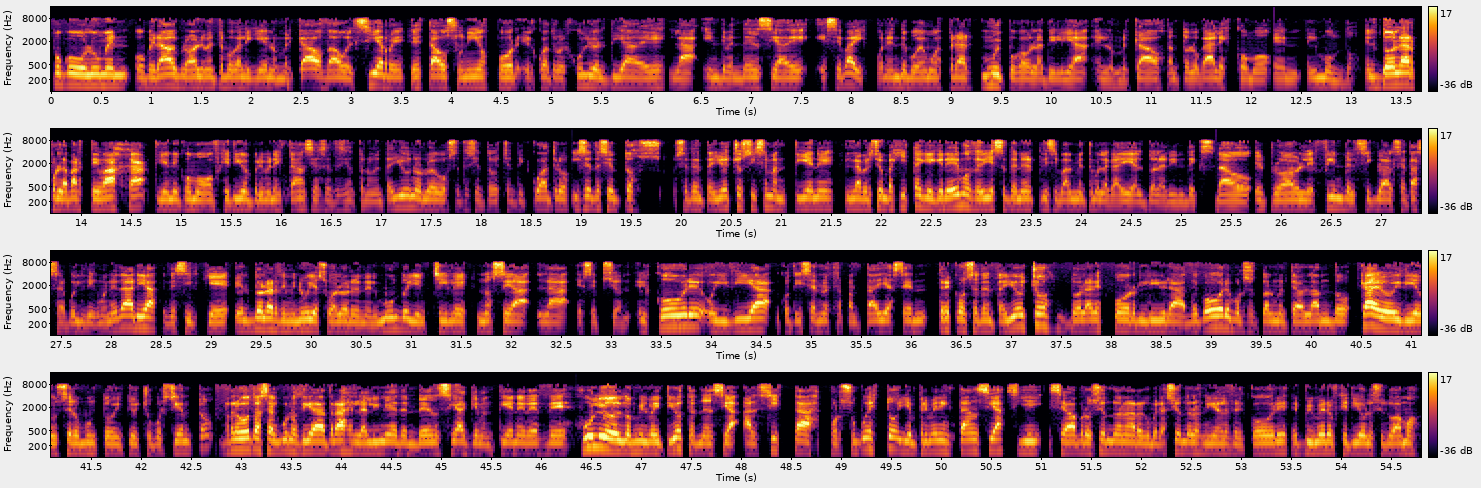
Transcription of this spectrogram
poco volumen operado y probablemente poca liquidez en los mercados, dado el cierre de Estados Unidos por el 4 de julio, el día de la independencia de ese país. Por ende, podemos esperar muy poca volatilidad en los mercados, tanto locales como en el mundo. El dólar por la parte baja tiene como objetivo en primera instancia 791, luego 784 y 778 si se mantiene la versión bajista que creemos debiese tener principalmente por la caída del dólar index, dado el probable fin del ciclo de alza tasa de política monetaria, es decir, que el dólar disminuya su valor en el mundo y en Chile no sea la excepción. El cobre hoy día cotiza en nuestras pantallas en 3,78 dólares por libra de cobre, porcentualmente hablando, cae hoy día un 0.28%, rebota hace algunos días atrás en la línea de tendencia que mantiene desde julio del 2022 tendencia alcista, por supuesto, y en primera instancia, si se va produciendo una recuperación de los niveles del cobre, el primer objetivo lo situamos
